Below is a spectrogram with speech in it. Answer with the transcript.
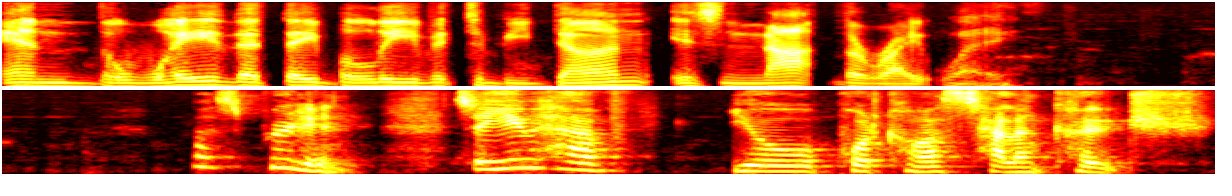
and the way that they believe it to be done is not the right way. That's brilliant. So you have your podcast talent coach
